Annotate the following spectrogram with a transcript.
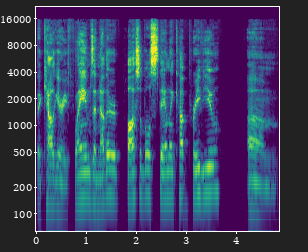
the Calgary Flames, another possible Stanley Cup preview. Um,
